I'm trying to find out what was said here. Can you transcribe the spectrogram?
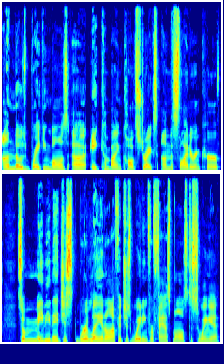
on those breaking balls, uh, eight combined called strikes on the slider and curve. So maybe they just were laying off it, just waiting for fastballs to swing at.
